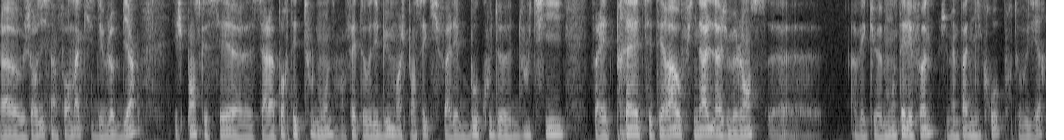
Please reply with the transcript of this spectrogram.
Là, aujourd'hui, c'est un format qui se développe bien. Et je pense que c'est euh, à la portée de tout le monde. En fait, au début, moi, je pensais qu'il fallait beaucoup d'outils, il fallait être prêt, etc. Au final, là, je me lance avec mon téléphone. J'ai même pas de micro, pour tout vous dire.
